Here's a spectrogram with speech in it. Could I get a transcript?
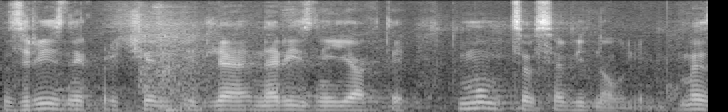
з різних причин і для на різні яхти. Тому це все відновлюємо. Ми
